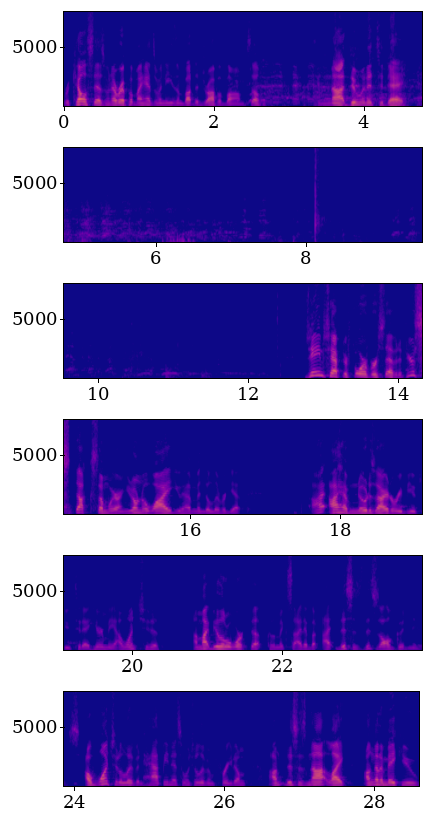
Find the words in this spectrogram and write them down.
Raquel says, whenever I put my hands on my knees, I'm about to drop a bomb. So, so I'm not doing it today. James chapter 4, verse 7. If you're stuck somewhere and you don't know why you haven't been delivered yet, I, I have no desire to rebuke you today. Hear me. I want you to, I might be a little worked up because I'm excited, but I, this, is, this is all good news. I want you to live in happiness. I want you to live in freedom. I'm, this is not like I'm going to make you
